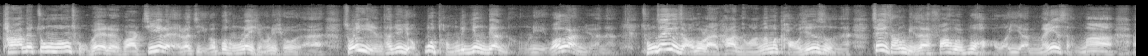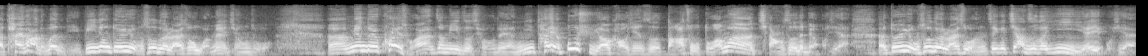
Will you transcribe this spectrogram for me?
他的中锋储备这块积累了几个不同类型的球员，所以他就有不同的应变能力。我感觉呢，从这个角度来看的话，那么考辛斯呢这场比赛发挥不好啊，也没什么啊太大的问题。毕竟对于勇士队来说，我们也清楚。呃，面对快船这么一支球队，你他也不需要考辛斯打出多么强势的表现。呃，对于勇士队来说呢，这个价值和意义也有限。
